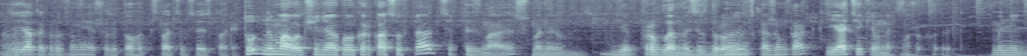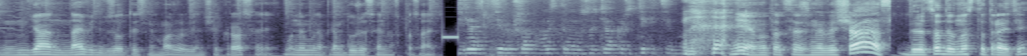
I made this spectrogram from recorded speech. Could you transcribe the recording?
Ага. І я так розумію, що від того пішла ця вся історія. Тут нема взагалі ніякого каркасу в п'ятці. Ти знаєш, в мене є проблеми зі здоров'ям, Ага. скажімо так. І я тільки в них можу ходити. Мені я навіть взутись не можу в інші кроси. Вони мене прям дуже сильно спасають. Я з цілу шафу виставила взуття, кажу, тільки ці були. Ні, ну то це ж не весь час. 993.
